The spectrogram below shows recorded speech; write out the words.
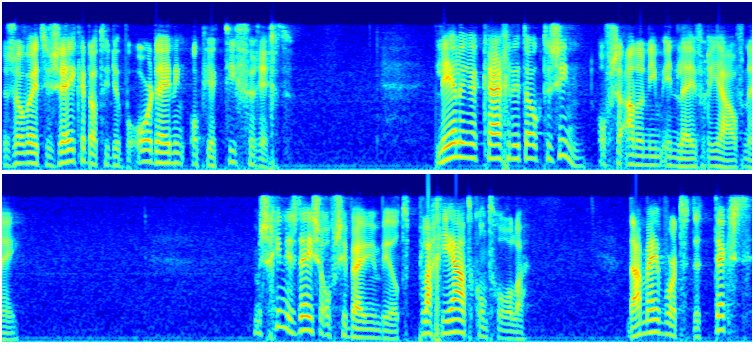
Zo weet u zeker dat u de beoordeling objectief verricht. Leerlingen krijgen dit ook te zien, of ze anoniem inleveren ja of nee. Misschien is deze optie bij u in beeld, plagiaatcontrole. Daarmee wordt de tekst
